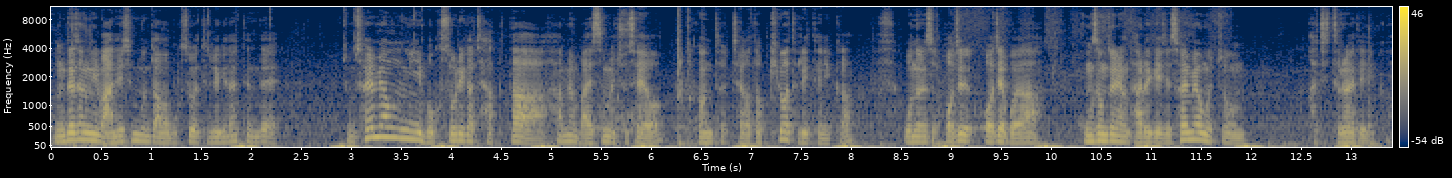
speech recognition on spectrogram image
공대장님 아니신 분도 아마 목소리가 들리긴 할 텐데 좀 설명이 목소리가 작다 하면 말씀을 주세요. 그건 더- 제가 더 키워 드릴 테니까. 오늘 서- 어제 어제 뭐야 공성전이랑 다르게 이제 설명을 좀 같이 들어야 되니까.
